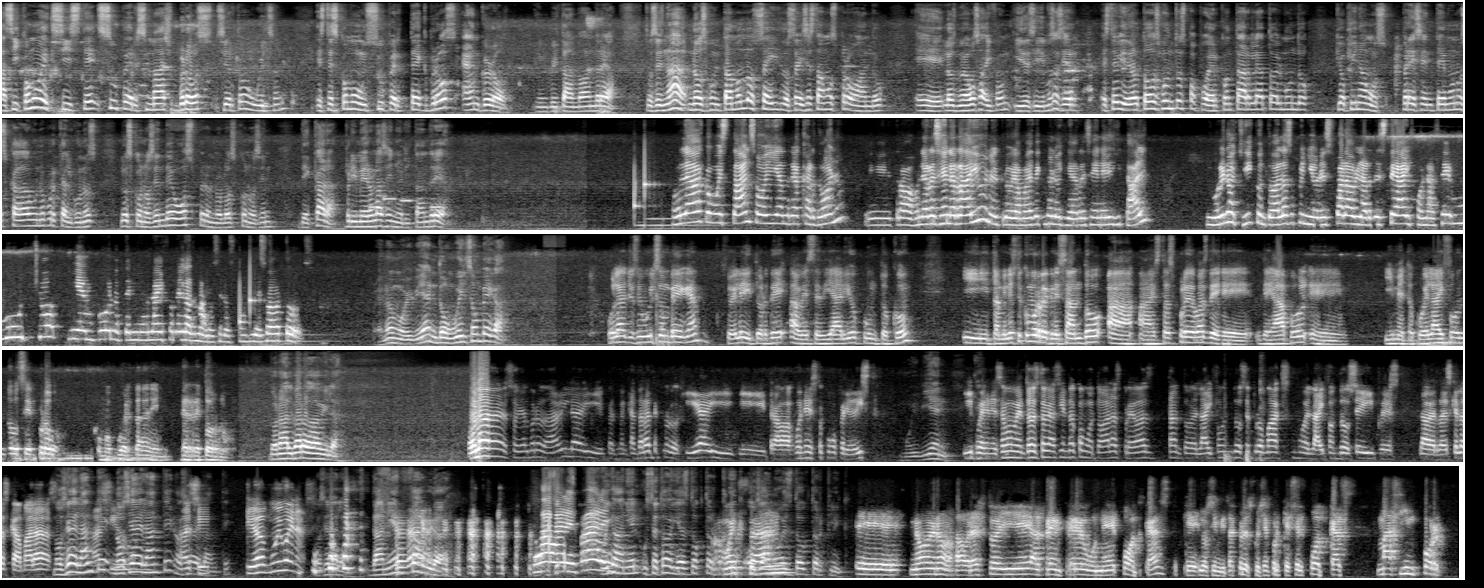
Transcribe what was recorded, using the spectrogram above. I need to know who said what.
Speaker 1: Así como existe Super Smash Bros, ¿cierto, don Wilson? Este es como un Super Tech Bros and Girl, invitando a Andrea. Entonces, nada, nos juntamos los seis, los seis estamos probando eh, los nuevos iPhone y decidimos hacer este video todos juntos para poder contarle a todo el mundo qué opinamos. Presentémonos cada uno porque algunos los conocen de voz, pero no los conocen de cara. Primero la señorita Andrea.
Speaker 2: Hola, ¿cómo están? Soy Andrea Cardona, eh, trabajo en RCN Radio, en el programa de tecnología RCN Digital. Y bueno, aquí con todas las opiniones para hablar de este iPhone. Hace mucho tiempo no tenía un iPhone en las manos, se los confieso a todos.
Speaker 1: Bueno, muy bien. Don Wilson Vega.
Speaker 3: Hola, yo soy Wilson Vega, soy el editor de abcdiario.com y también estoy como regresando a, estas pruebas de, Apple eh, y me tocó el iPhone 12 Pro como puerta de, retorno.
Speaker 1: Don Álvaro Dávila.
Speaker 4: Hola, soy Álvaro Dávila y pues me encanta la tecnología y, y trabajo en esto como periodista.
Speaker 1: Muy bien.
Speaker 4: Y pues en ese momento estoy haciendo como todas las pruebas, tanto del iPhone 12 Pro Max como del iPhone 12 y pues la verdad es que las cámaras...
Speaker 1: No se adelante, no se adelante, no se adelante.
Speaker 4: Sido muy buenas.
Speaker 1: No se adelante. Daniel Faura.
Speaker 2: Vale, vale.
Speaker 1: Oiga, Daniel, ¿usted todavía es Doctor Click o ya no es Doctor Click?
Speaker 5: Eh, no, no, ahora estoy eh, al frente de un eh, podcast que los invito a que lo escuchen porque es el podcast más importante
